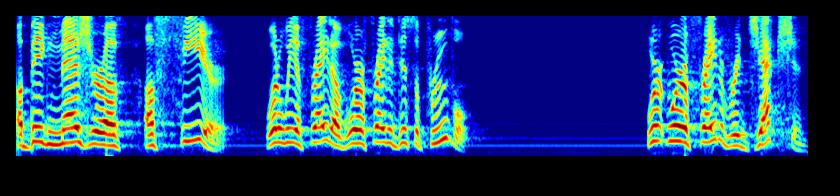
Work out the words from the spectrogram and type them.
a big measure of, of fear. What are we afraid of? We're afraid of disapproval, we're, we're afraid of rejection.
